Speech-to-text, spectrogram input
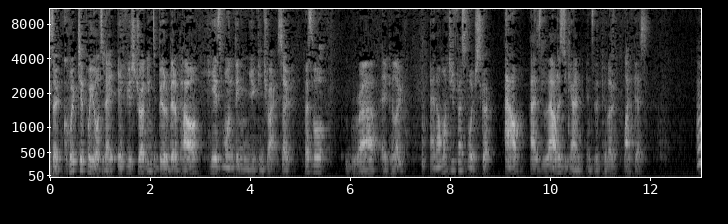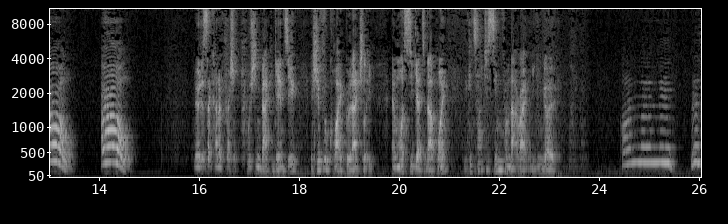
So quick tip for you all today. If you're struggling to build a bit of power, here's one thing you can try. So first of all, grab a pillow and I want you to first of all just go ow as loud as you can into the pillow like this. Oh, oh. Notice that kind of pressure pushing back against you. It should feel quite good actually. And once you get to that point, you can start to sing from that, right? You can go. Underneath the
